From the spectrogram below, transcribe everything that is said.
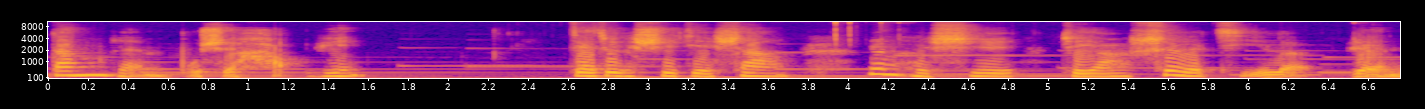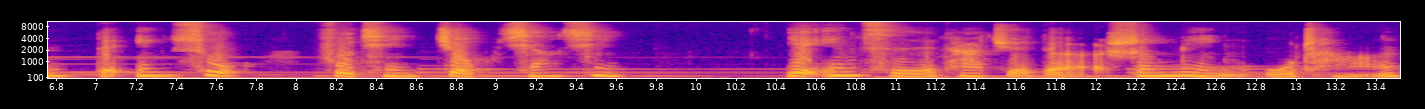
当然不是好运。在这个世界上，任何事只要涉及了人的因素，父亲就不相信。也因此，他觉得生命无常，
